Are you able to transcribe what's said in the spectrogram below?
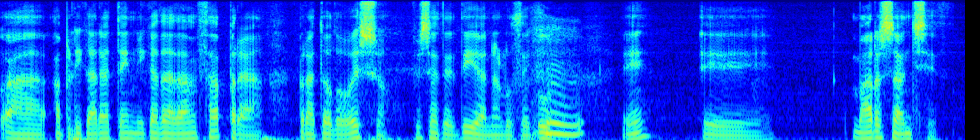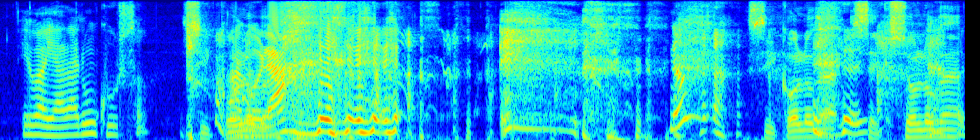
a aplicar a técnica da danza para todo eso. Fíxate ti, Ana Lucecú, uh mm. -huh. eh? Eh, Mar Sánchez. E vai a dar un curso. Psicóloga. Agora. ¿No? Psicóloga, sexóloga,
